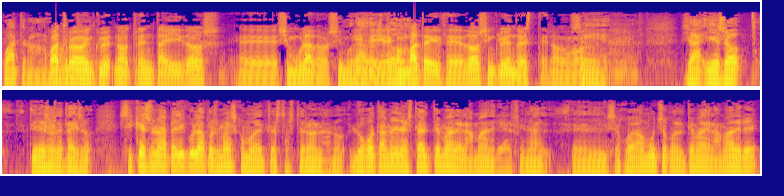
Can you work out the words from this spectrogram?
Cuatro, ¿no? Cuatro, inclu- no, 32 eh, simulados. Simulados, Dice, y de combate dice dos, incluyendo este, ¿no? Como... Sí. Ya, y eso tiene esos detalles, ¿no? Sí que es una película pues más como de testosterona, ¿no? Luego también está el tema de la madre al final. El- se juega mucho con el tema de la madre.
